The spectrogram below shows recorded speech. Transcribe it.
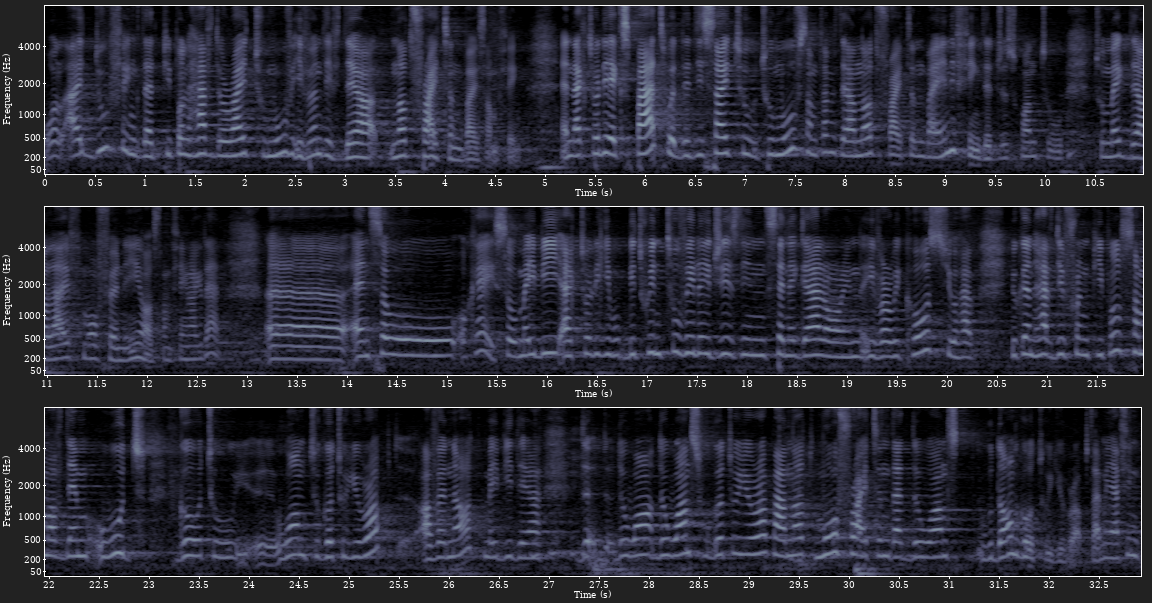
well, I do think that people have the right to move even if they are not frightened by something. And actually, expats, when they decide to, to move, sometimes they are not frightened by anything. They just want to, to make their life more funny or something like that. Uh, and so, okay, so maybe actually between two villages in Senegal or in Ivory Coast, you, have, you can have different people. Some of them would go to, uh, want to go to Europe, other not. Maybe they are, the, the, the, one, the, ones who go to Europe are not more frightened than the ones who don't go to Europe. I mean, I think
